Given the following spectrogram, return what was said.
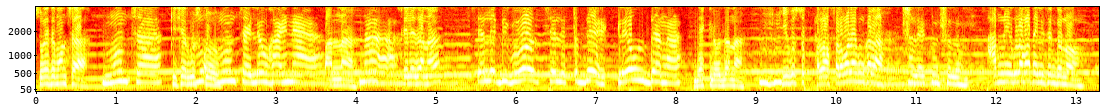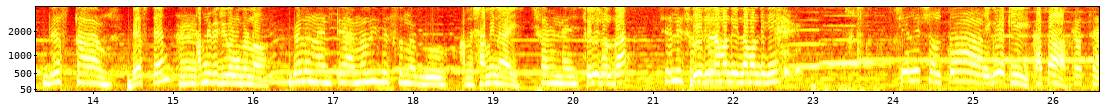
গোস্ত খাইতে মন চা মন চা কিসের গোস্ত? মন চাইলেও হয় না। পান না? না। ছেলে জানা ছেলে দিব ছেলে তো দেখলেও দেখলেও কি গোস্ত হ্যালো আসসালামু আলাইকুম খালা। সালাম। আপনি এগুলো মাথায় নিছেন কেন? ব্যস্তাম। বেচতেন হ্যাঁ। আপনি বিক্রি করবেন কেন? বেলা নাইনতে আমারই ব্যস্ত নাকবো আপনার স্বামী নাই? স্বামী নাই। ছেলে সন্তান? ছেলে দিয়ে দিন সন্তান। নামান দিন নামান দেখি। ছেলে সন্তান। এগুলো কি? কাঁচা? কাঁচা।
